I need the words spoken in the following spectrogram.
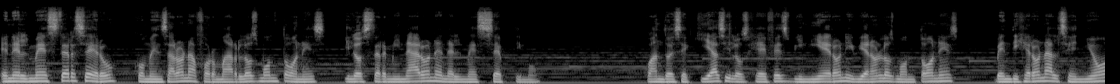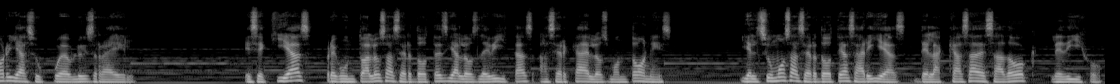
En el mes tercero comenzaron a formar los montones y los terminaron en el mes séptimo. Cuando Ezequías y los jefes vinieron y vieron los montones, bendijeron al Señor y a su pueblo Israel. Ezequías preguntó a los sacerdotes y a los levitas acerca de los montones, y el sumo sacerdote Azarías de la casa de Sadoc le dijo,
